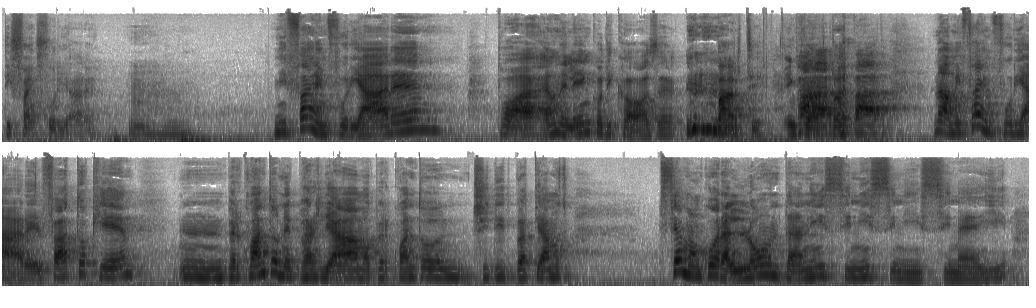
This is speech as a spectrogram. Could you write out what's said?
ti fa infuriare? Mm-hmm. Mi fa infuriare, è un elenco di cose. Parti, in quarta. Parto. No, mi fa infuriare il fatto che mm, per quanto ne parliamo, per quanto ci dibattiamo, siamo ancora lontanissimissimissimi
